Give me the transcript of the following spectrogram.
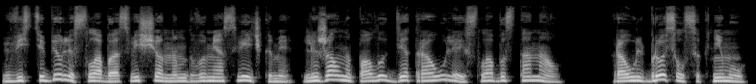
В вестибюле, слабо освещенном двумя свечками, лежал на полу дед Рауля и слабо стонал. Рауль бросился к нему,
